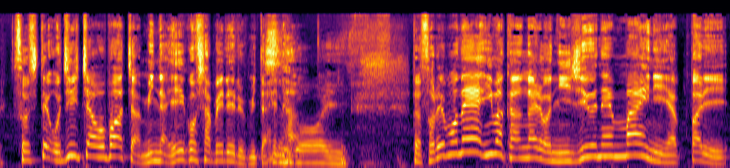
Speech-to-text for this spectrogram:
そしておじいちゃんおばあちゃんみんな英語喋れるみたいな。すごい。だそれもね、今考えれば20年前にやっぱり、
